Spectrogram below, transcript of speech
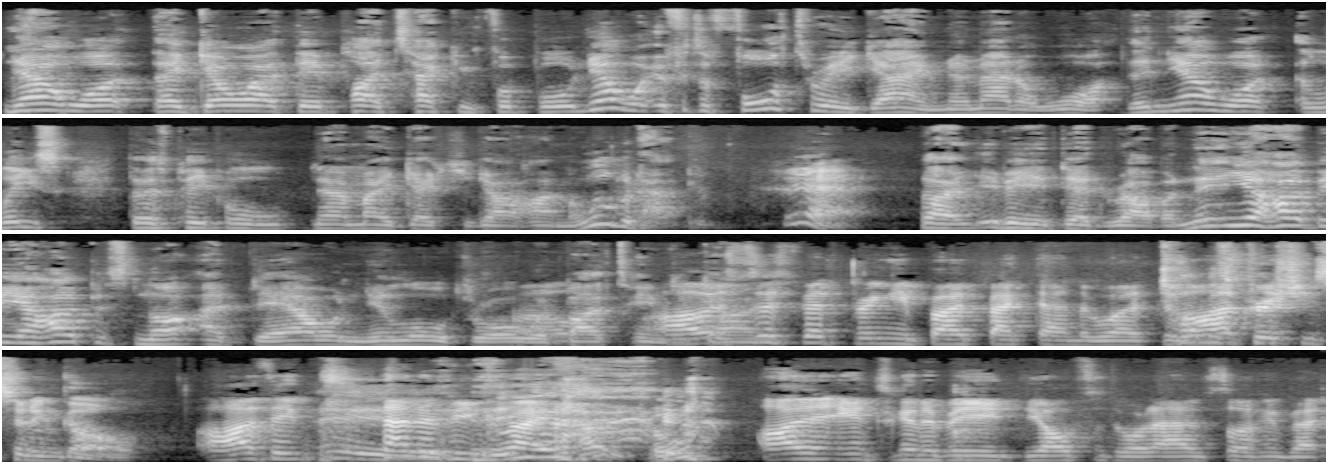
You know what? They go out there, play attacking football. You know what? If it's a four-three game, no matter what, then you know what? At least those people you know, may actually go home a little bit happy. Yeah. Like it'd be a dead rubber. And you hope you hope it's not a dow or nil or draw where Well, oh, both teams I was going. just about to bring you both back down to earth. Thomas I think, Kristensen in goal. I think that'd be great. Yeah, cool. I think it's going to be the opposite of what Adam's talking about.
